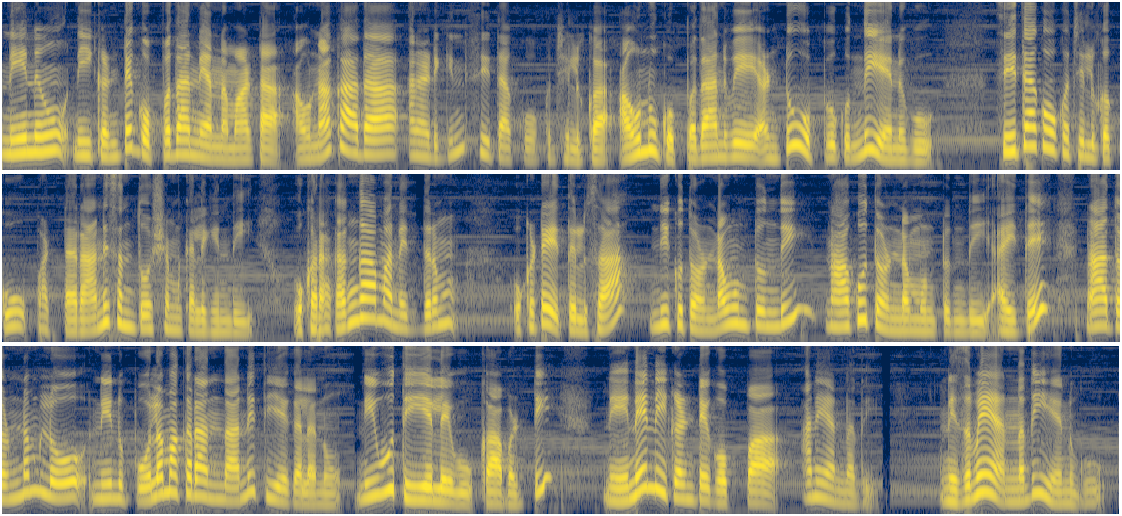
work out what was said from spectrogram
నేను నీకంటే గొప్పదాన్ని అన్నమాట. అవునా కాదా? అని అడిగింది సీతాకోక చిలుక. అవును గొప్పదానివే అంటూ ఒప్పుకుంది ఏనుగు. సీతాకోక చిలుకకు పట్టరాని సంతోషం కలిగింది. ఒక రకంగా మన ఇద్దరం ఒకటే తెలుసా? నీకు తొండం ఉంటుంది నాకు తొండం ఉంటుంది. అయితే నా తొండంలో నేను పూల మకరందాన్ని తీయగలను. నీవు తీయలేవు కాబట్టి నేనే నీకంటే గొప్ప అని అన్నది. నిజమే అన్నది ఏనుగు.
